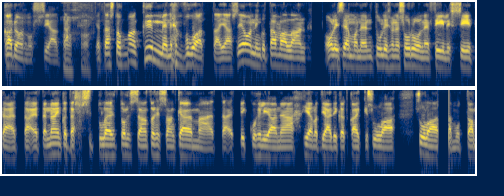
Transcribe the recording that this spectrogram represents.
kadonnut sieltä. Oho. Ja tästä on vain kymmenen vuotta ja se on niin kuin tavallaan, oli semmoinen, tuli semmoinen surullinen fiilis siitä, että, että näinkö tässä tulee tosissaan, tosissaan käymään, että, että pikkuhiljaa nämä hienot jäätiköt kaikki sulaa, sulaa mutta,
